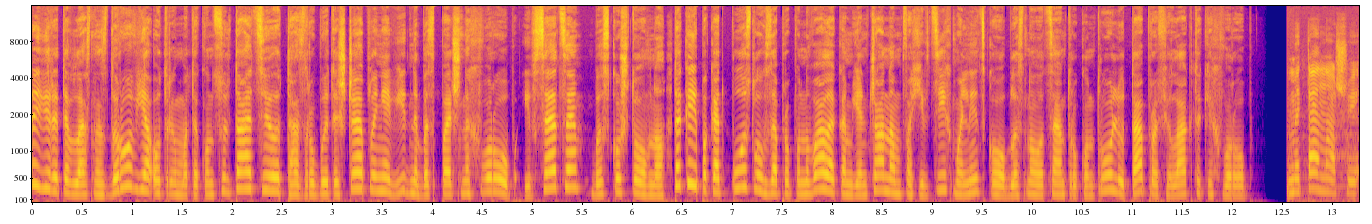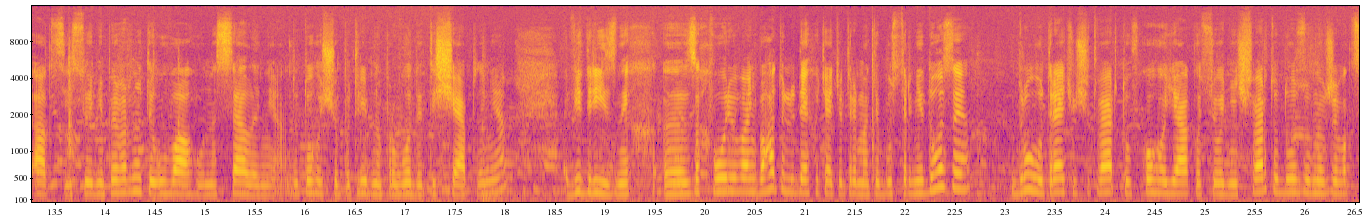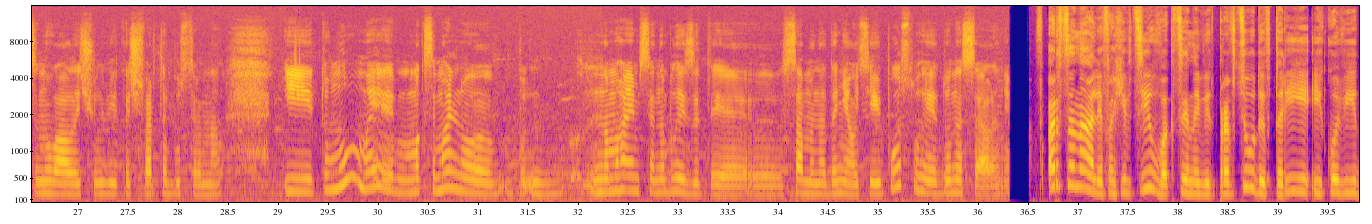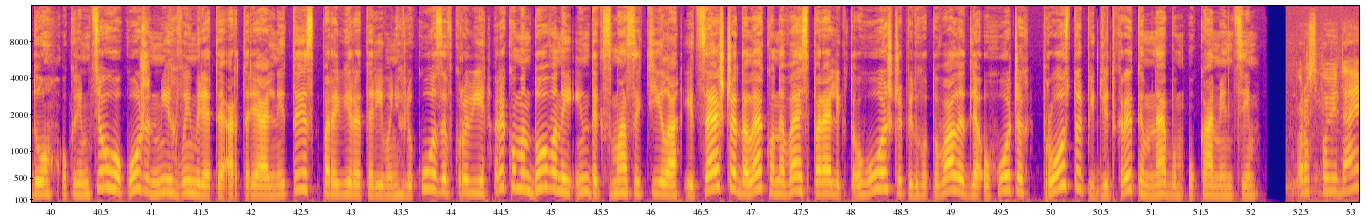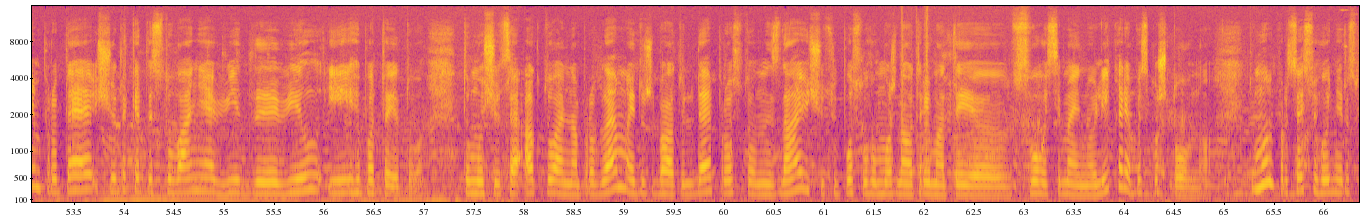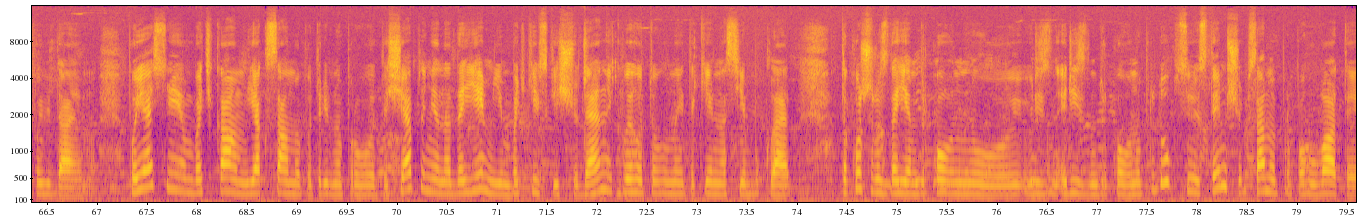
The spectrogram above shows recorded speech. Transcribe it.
перевірити власне здоров'я, отримати консультацію та зробити щеплення від небезпечних хвороб. І все це безкоштовно. Такий пакет послуг запропонували кам'янчанам фахівці Хмельницького обласного центру контролю та профілактики хвороб. Мета нашої акції сьогодні привернути увагу населення до того, що потрібно проводити щеплення від різних е, захворювань. Багато людей хочуть отримати бустерні дози, другу, третю, четверту, в кого як. От сьогодні четверту дозу ми вже вакцинували чоловіка, четверта бустерна. І тому ми максимально намагаємося наблизити е, саме надання цієї послуги до населення. В арсеналі фахівців вакцини від правцю, дифтерії і ковіду. Окрім цього, кожен міг виміряти артеріальний тиск, перевірити рівень глюкози в крові, рекомендований індекс маси тіла. І це ще далеко не весь перелік того, що підготували для охочих просто під відкритим небом у Кам'янці. Розповідаємо про те, що таке тестування від е, ВІЛ і гепатиту, тому що це актуальна проблема, і дуже багато людей просто не знають, що цю послугу можна отримати е, в свого сімейного лікаря безкоштовно. Тому ми про це сьогодні розповідаємо. Пояснюємо батькам, як саме потрібно проводити щеплення, надаємо їм батьківський щоденник, виготовлений такий в нас є буклет. Також роздаємо друковану різну, друковану продукцію з тим, щоб саме пропагувати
